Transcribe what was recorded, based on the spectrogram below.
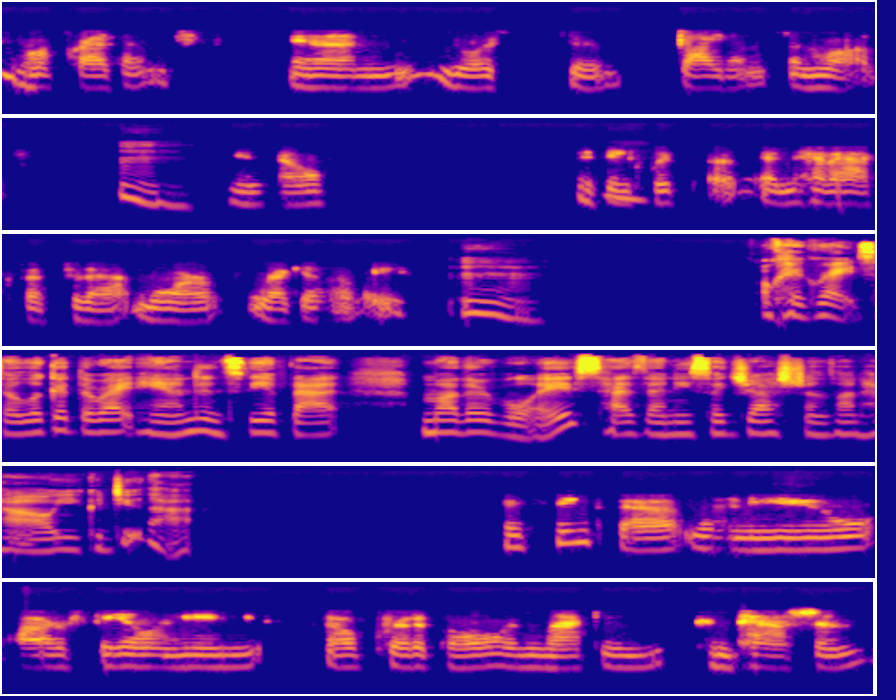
your presence and your, your guidance and love. Mm. You know, I think mm. with uh, and have access to that more regularly. Mm. Okay, great. So look at the right hand and see if that mother voice has any suggestions on how you could do that. I think that when you are feeling self critical and lacking compassion,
